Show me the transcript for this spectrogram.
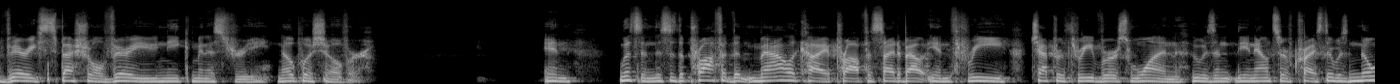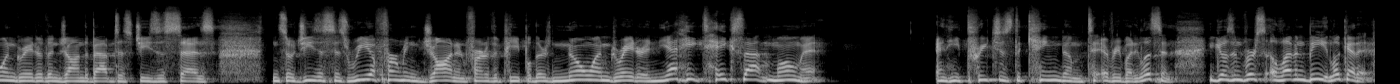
Very special, very unique ministry, no pushover. And listen, this is the prophet that Malachi prophesied about in 3 chapter 3 verse 1, who is the announcer of Christ. There was no one greater than John the Baptist, Jesus says. And so Jesus is reaffirming John in front of the people. There's no one greater. And yet he takes that moment and he preaches the kingdom to everybody. Listen, he goes in verse 11b, look at it.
